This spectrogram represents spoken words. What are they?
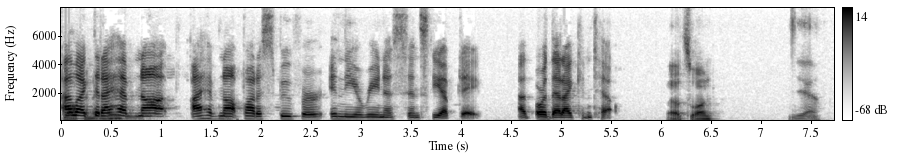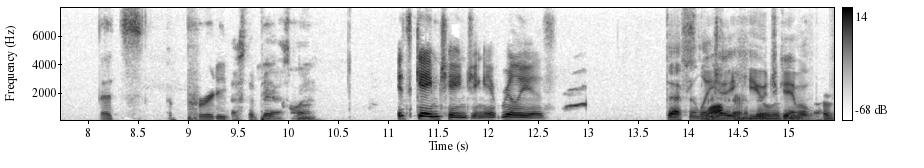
I like that I have not I have not bought a spoofer in the arena since the update, uh, or that I can tell. That's one. Yeah, that's a pretty That's the big best one. one. It's game changing. It really is. Definitely a huge game of are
